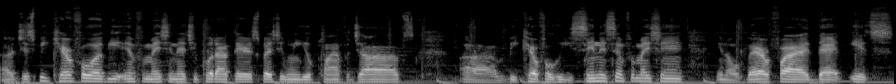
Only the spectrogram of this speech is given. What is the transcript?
Uh, just be careful of your information that you put out there, especially when you're applying for jobs. Um, be careful who you send this information. You know, verify that it's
